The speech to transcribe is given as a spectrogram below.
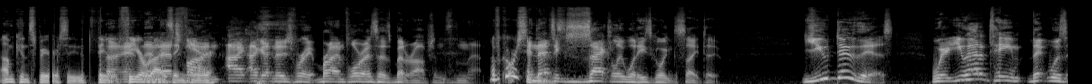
I'm conspiracy the- Uh, and- and theorizing that's fine. here. I, I got news for you. Brian Flores has better options than that. Of course he and that's exactly what he's going to say too. You do this where you had a team that was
